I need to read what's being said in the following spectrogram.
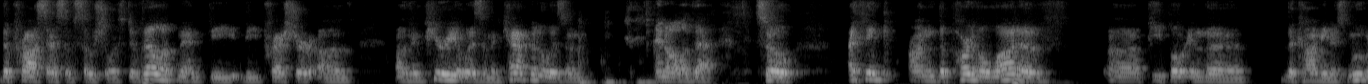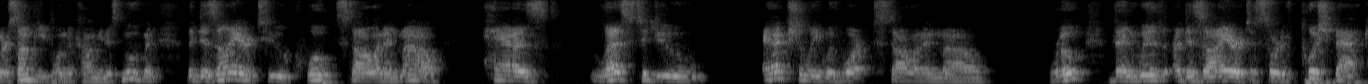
the process of socialist development the the pressure of of imperialism and capitalism and all of that. So i think on the part of a lot of uh, people in the the communist movement or some people in the communist movement the desire to quote stalin and mao has less to do actually with what Stalin and Mao wrote than with a desire to sort of push back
